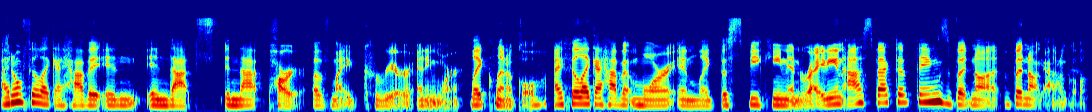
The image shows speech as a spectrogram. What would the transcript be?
I don't feel like I have it in in that in that part of my career anymore, like clinical. I feel like I have it more in like the speaking and writing aspect of things, but not but not yeah. clinical.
